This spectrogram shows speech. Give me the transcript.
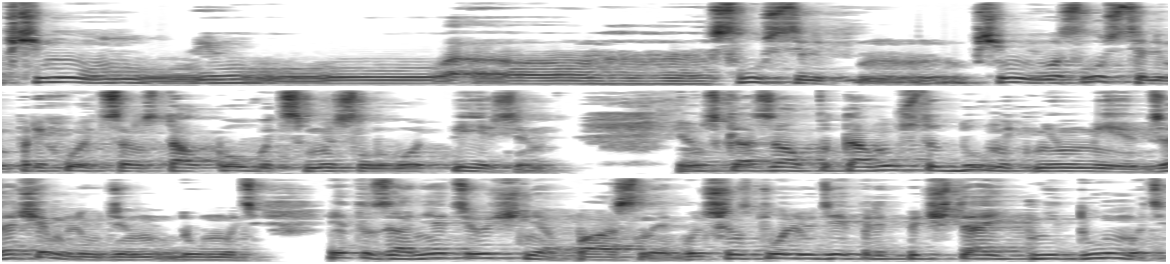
почему его слушатели, почему его слушателям приходится растолковывать смысл его песен. И он сказал, потому что думать не умеют. Зачем людям думать? Это занятие очень опасное. Большинство людей предпочитает не думать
